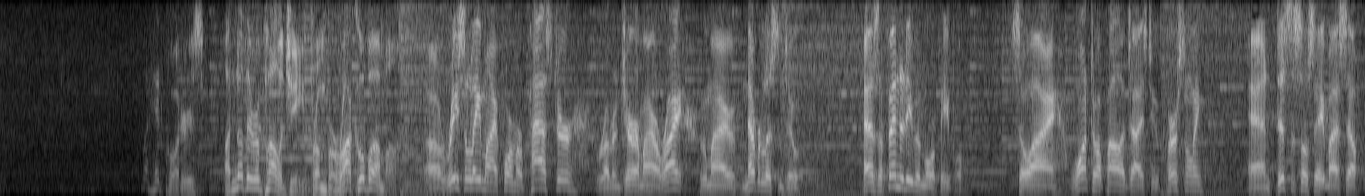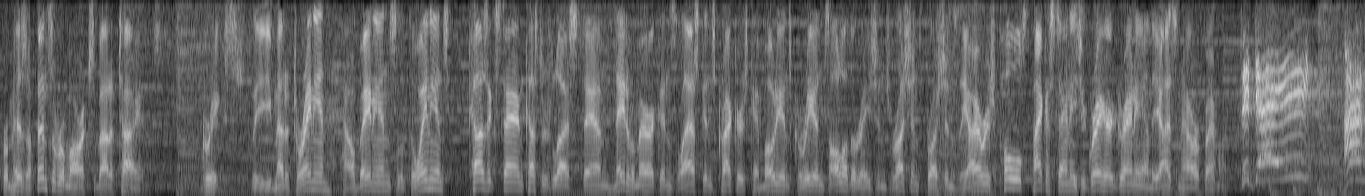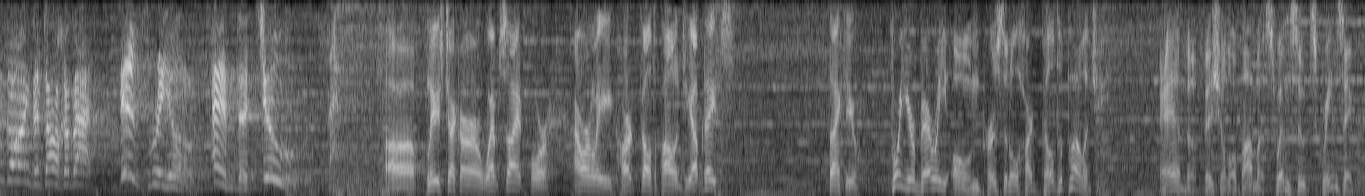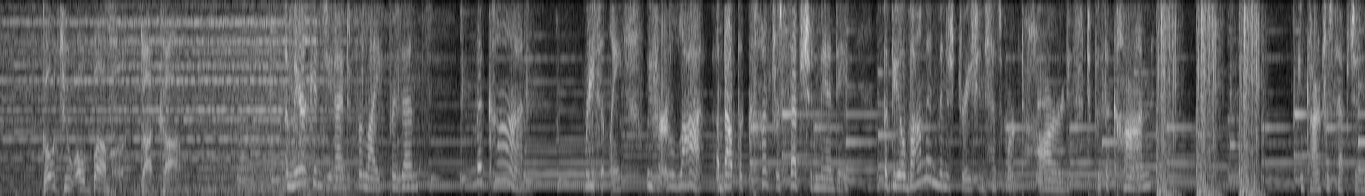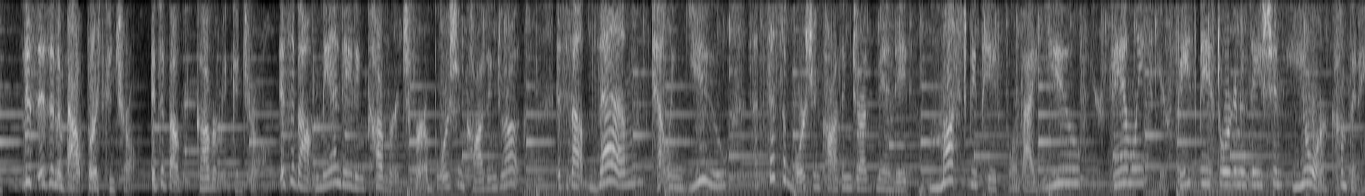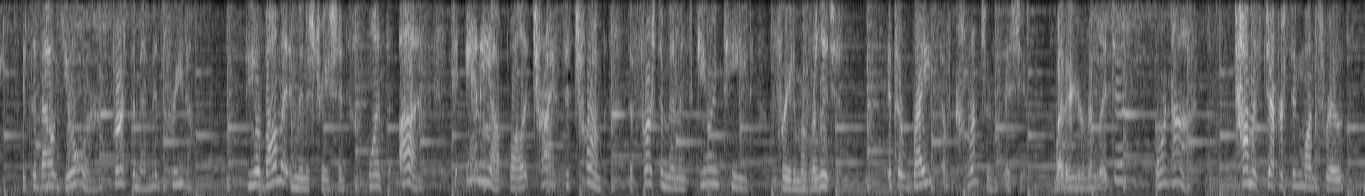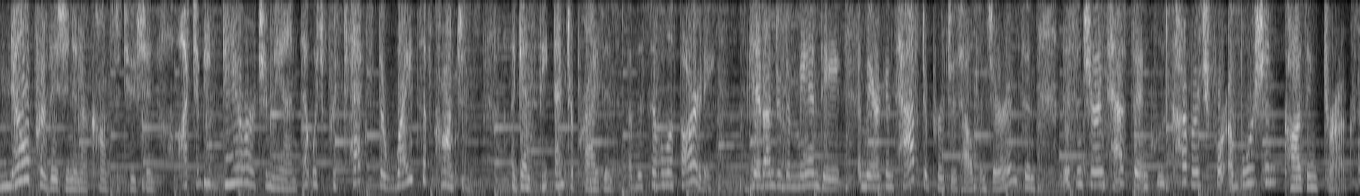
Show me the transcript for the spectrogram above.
Headquarters, another apology from Barack Obama. Uh, recently, my former pastor, Reverend Jeremiah Wright, whom I've never listened to, has offended even more people. So I want to apologize to personally and disassociate myself from his offensive remarks about Italians, Greeks, the Mediterranean, Albanians, Lithuanians, Kazakhstan, Kustorslastan, Native Americans, Alaskans, Crackers, Cambodians, Koreans, all other Asians, Russians, Prussians, the Irish, Poles, Pakistanis, your gray haired granny, and the Eisenhower family. Today, I'm going to talk about Israel and the Jews. Uh, please check our website for hourly heartfelt apology updates. Thank you. For your very own personal heartfelt apology and official Obama swimsuit screensaver, go to Obama.com. Americans United for Life presents The Con. Recently, we've heard a lot about the contraception mandate, but the Obama administration has worked hard to put the con in contraception. This isn't about birth control. It's about government control. It's about mandating coverage for abortion causing drugs. It's about them telling you that this abortion causing drug mandate must be paid for by you, your family, your faith based organization, your company. It's about your First Amendment freedom. The Obama administration wants us to ante up while it tries to trump the First Amendment's guaranteed freedom of religion. It's a right of conscience issue, whether you're religious or not. Thomas Jefferson once wrote, No provision in our Constitution ought to be dearer to man that which protects the rights of conscience against the enterprises of the civil authority. Yet, under the mandate, Americans have to purchase health insurance, and this insurance has to include coverage for abortion causing drugs.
